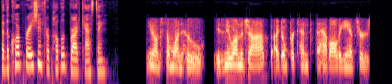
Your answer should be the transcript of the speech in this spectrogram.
by the Corporation for Public Broadcasting. You know, I'm someone who is new on the job. I don't pretend to have all the answers.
